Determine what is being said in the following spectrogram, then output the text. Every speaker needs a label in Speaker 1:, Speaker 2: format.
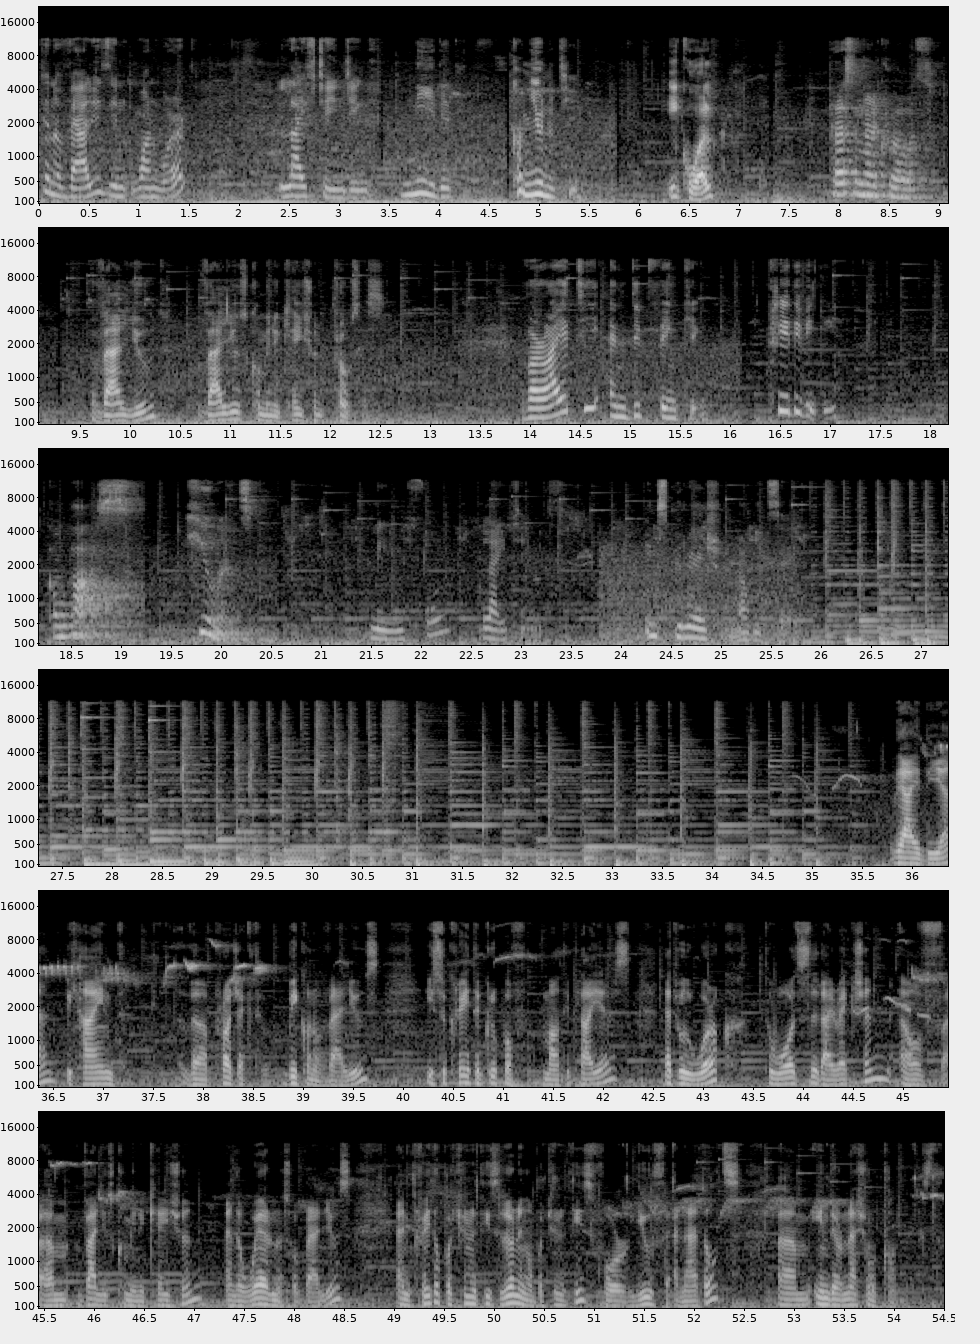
Speaker 1: beacon of values in one word, life-changing.
Speaker 2: Needed.
Speaker 3: Community.
Speaker 4: Equal.
Speaker 2: Personal growth.
Speaker 5: Valued. Values communication process.
Speaker 3: Variety and deep thinking.
Speaker 6: Creativity.
Speaker 7: Compass.
Speaker 8: Humans.
Speaker 9: Meaningful lighting.
Speaker 10: Inspiration, I would say.
Speaker 5: The idea behind the project Beacon of Values is to create a group of multipliers that will work towards the direction of um, values communication and awareness of values and create opportunities, learning opportunities for youth and adults um, in their national context.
